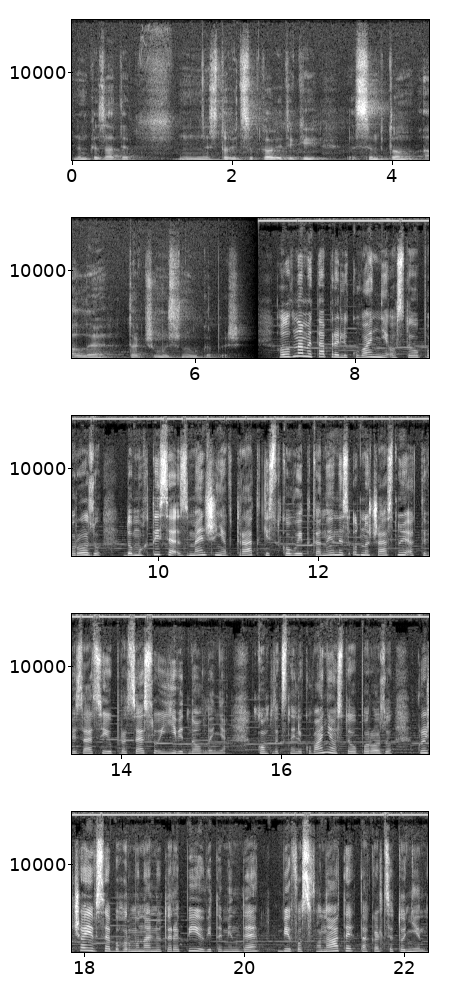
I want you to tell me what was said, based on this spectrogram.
будемо казати, м, 100% такий симптом, але так чомусь наука пише. Головна мета при лікуванні остеопорозу домогтися зменшення втрат кісткової тканини з одночасною активізацією процесу її відновлення. Комплексне лікування остеопорозу включає в себе гормональну терапію, вітамін Д, біфосфонати та кальцитонін.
